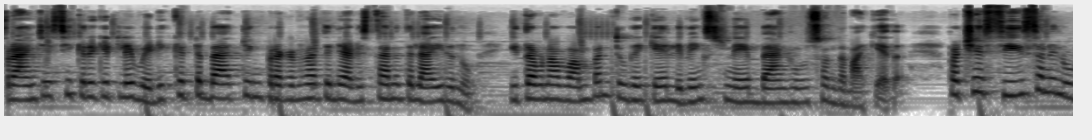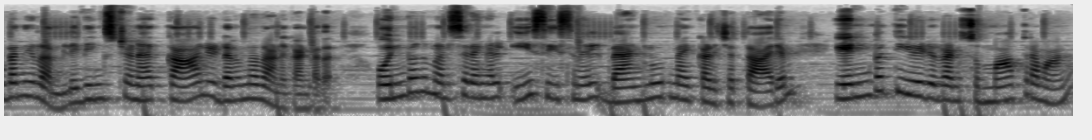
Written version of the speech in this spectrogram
Franchise ക്രിക്കറ്റിലെ വെടിക്കെട്ട് ബാറ്റിംഗ് പ്രകടനത്തിന്റെ അടിസ്ഥാനത്തിലായിരുന്നു ഇത്തവണ വമ്പൻ തുകയ്ക്ക് ലിവിങ്സ്റ്റനെ ബാംഗ്ലൂർ സ്വന്തമാക്കിയത്. പക്ഷേ സീസണിൽ ഉടനീളം ലിവിങ്സ്റ്റണ് കാലിടർന്നതാണ് കണ്ടത്. ഒൻപത് മത്സരങ്ങൾ ഈ സീസണിൽ ബാംഗ്ലൂരിനായി കളിച്ച താരം എൺപത്തിയേഴ് റൺസ് മാത്രമാണ്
